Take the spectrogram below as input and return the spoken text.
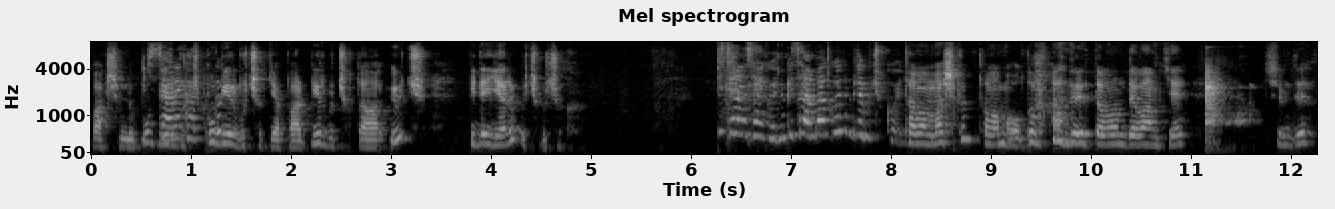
bak şimdi bu Bir tane bir buçuk, bu bir buçuk yapar. Bir buçuk daha üç, bir de yarım üç buçuk. Bir tane sen koydun, bir tane ben koydum, bir de buçuk koydum. Tamam aşkım tamam oldu. Hadi tamam devam ki. Şimdi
